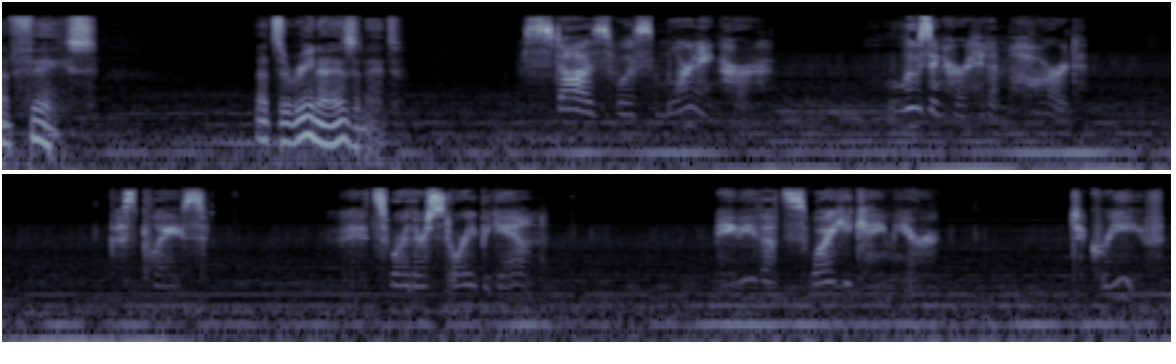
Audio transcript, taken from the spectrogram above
That face. That's Arena, isn't it? Stas was mourning her. Losing her hit him hard. This place. It's where their story began. Maybe that's why he came here. To grieve.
